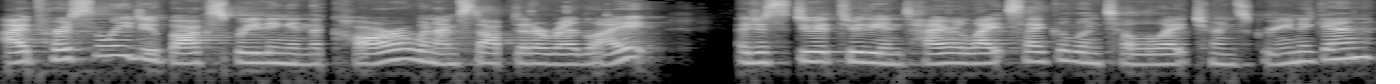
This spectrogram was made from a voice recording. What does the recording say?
I personally do box breathing in the car when I'm stopped at a red light. I just do it through the entire light cycle until the light turns green again.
